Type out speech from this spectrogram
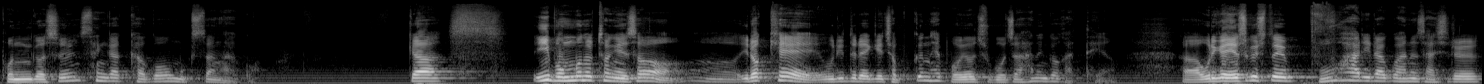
본 것을 생각하고 묵상하고 그러니까 이 본문을 통해서 어, 이렇게 우리들에게 접근해 보여주고자 하는 것 같아요. 아, 우리가 예수 그리스도의 부활이라고 하는 사실을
